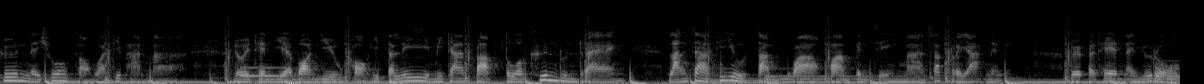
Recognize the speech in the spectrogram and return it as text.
ขึ้นในช่วง 2 วันที่ผ่านมา โดยเทนเยียบอลยูของอิตาลีมีการปรับตัวขึ้นรุนแรง หลังจากที่อยู่ต่ำกว่าความเป็นจริงมาสักระยะหนึ่ง โดยประเทศในยุโรป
